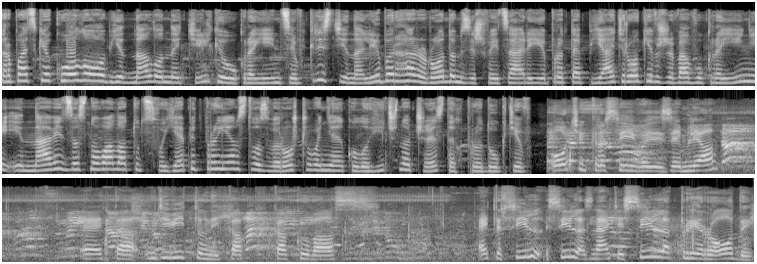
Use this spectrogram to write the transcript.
Карпатське коло об'єднало не тільки українців. Крістіна Лібергер родом зі Швейцарії, проте 5 років живе в Україні і навіть заснувала тут своє підприємство з вирощування екологічно чистих продуктів. Очень красивая земля. Это удивительно, как, как у вас. Это сила, сила, знаете, сила природы.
